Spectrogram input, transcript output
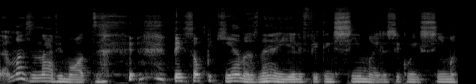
é umas nave moto. são pequenas, né? E ele fica em cima, eles ficam em cima.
